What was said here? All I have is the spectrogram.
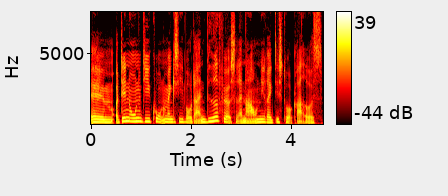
Øhm, og det er nogle af de ikoner, man kan sige, hvor der er en videreførsel af navne i rigtig stor grad også.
